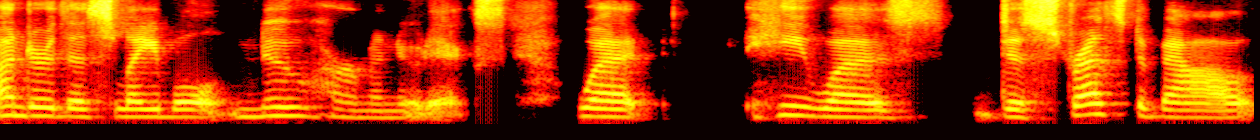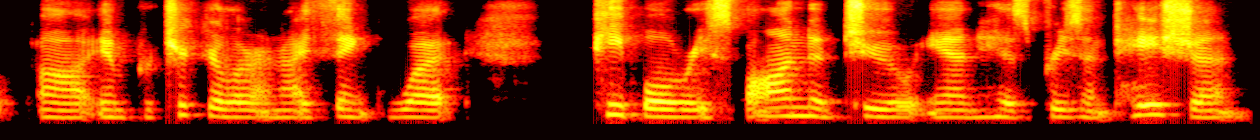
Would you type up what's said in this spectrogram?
under this label, new hermeneutics. What he was distressed about uh, in particular, and I think what people responded to in his presentation,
